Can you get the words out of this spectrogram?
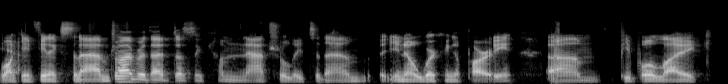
Joaquin Phoenix and Adam Driver, that doesn't come naturally to them. You know, working a party. Um, people like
